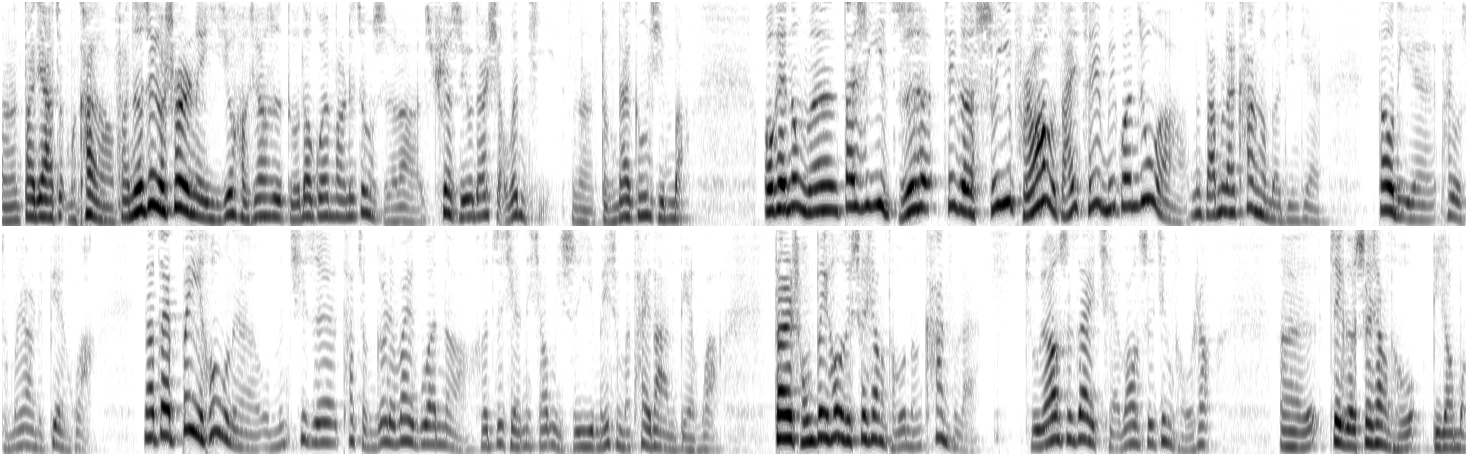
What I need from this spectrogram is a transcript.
嗯、大家怎么看啊？反正这个事儿呢，已经好像是得到官方的证实了，确实有点小问题，嗯、等待更新吧。OK，那我们但是一直这个十一 Pro 咱谁也没关注啊，那咱们来看看吧，今天到底它有什么样的变化？那在背后呢，我们其实它整个的外观呢和之前的小米十一没什么太大的变化，但是从背后的摄像头能看出来，主要是在潜望式镜头上，呃，这个摄像头比较猛。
